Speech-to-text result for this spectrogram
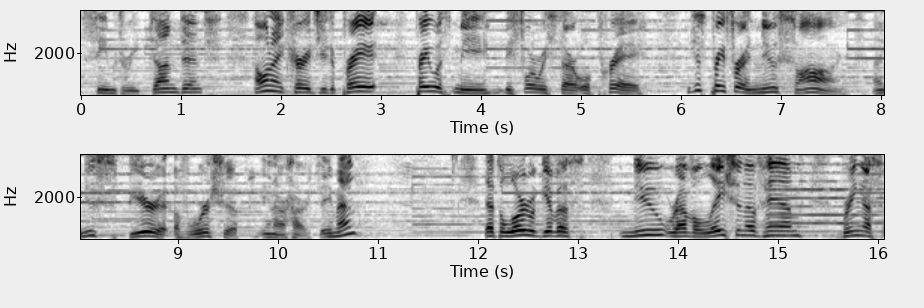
seemed redundant. I want to encourage you to pray, pray with me before we start. We'll pray. And just pray for a new song, a new spirit of worship in our hearts. Amen? That the Lord would give us new revelation of Him, bring us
